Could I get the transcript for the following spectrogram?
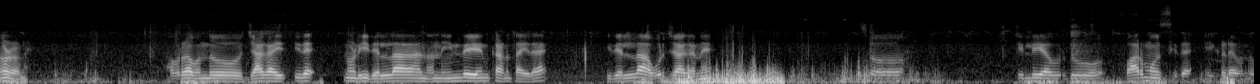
ನೋಡೋಣ. ಅವರ ಒಂದು ಜಾಗ ಇದೆ. ನೋಡಿ, ಇದೆಲ್ಲ ನನ್ನ ಹಿಂದೆ ಏನು ಕಾಣ್ತಾ ಇದೆ? ಇದೆಲ್ಲ ಅವ್ರ ಜಾಗನೇ. ಸೊ ಇಲ್ಲಿ ಅವ್ರದ್ದು ಫಾರ್ಮ್ ಹೌಸ್ ಇದೆ. ಈ ಕಡೆ ಒಂದು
